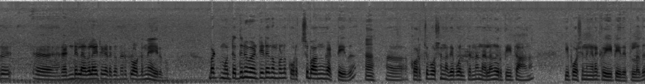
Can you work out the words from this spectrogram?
ഒരു രണ്ട് ലെവലായിട്ട് കിടക്കുന്ന ഒരു പ്ലോട്ട് തന്നെയായിരുന്നു. ബട്ട് മുറ്റത്തിന് വേണ്ടിയിട്ട് നമ്മൾ കുറച്ച് ഭാഗം കട്ട് ചെയ്ത് കുറച്ച് പോർഷൻ അതേപോലെ തന്നെ നിലനിർത്തിയിട്ടാണ് ഈ പോർഷൻ ഇങ്ങനെ ക്രിയേറ്റ് ചെയ്തിട്ടുള്ളത്.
